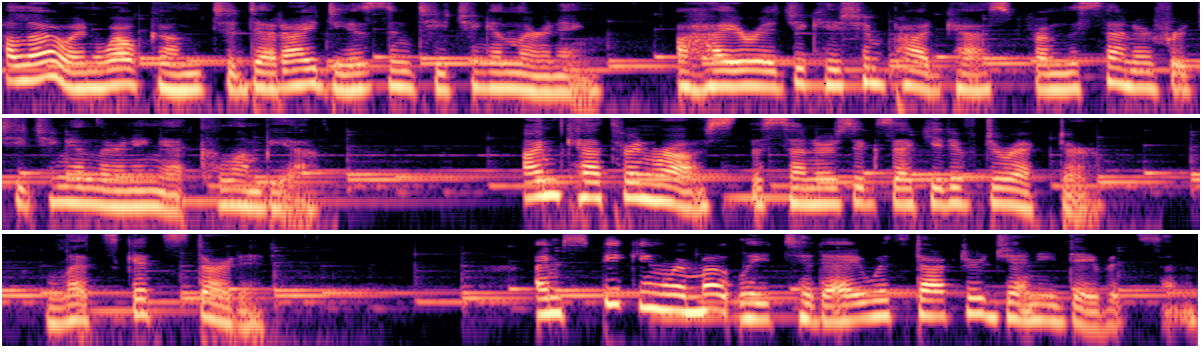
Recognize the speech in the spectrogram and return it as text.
Hello, and welcome to Dead Ideas in Teaching and Learning, a higher education podcast from the Center for Teaching and Learning at Columbia. I'm Catherine Ross, the Center's Executive Director. Let's get started. I'm speaking remotely today with Dr. Jenny Davidson.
